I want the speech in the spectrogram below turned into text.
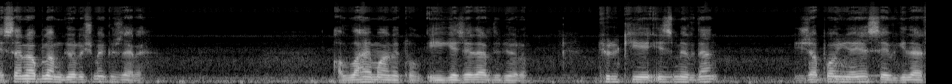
Esen ablam görüşmek üzere. Allah'a emanet ol. İyi geceler diliyorum. Türkiye İzmir'den Japonya'ya sevgiler.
